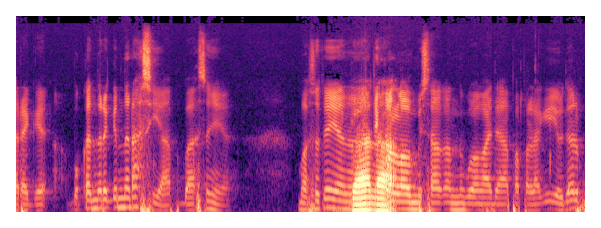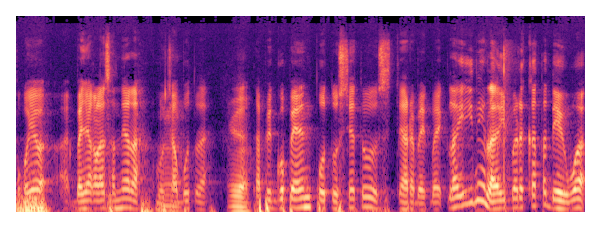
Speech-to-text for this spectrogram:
rege bukan regenerasi ya apa bahasanya ya maksudnya ya Gak nanti kalau misalkan gua nggak ada apa-apa lagi yaudah pokoknya banyak alasannya lah mau cabut lah Iya. tapi gue pengen putusnya tuh secara baik-baik lah inilah ibarat kata dewa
